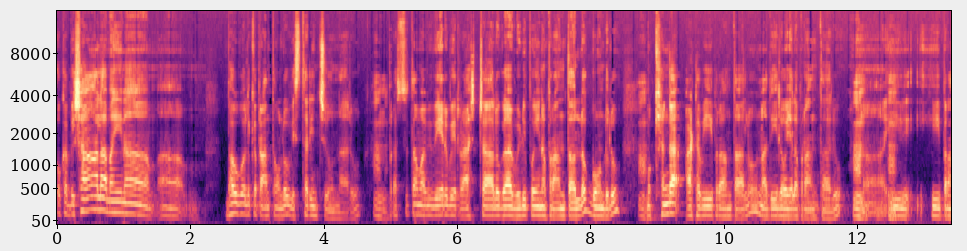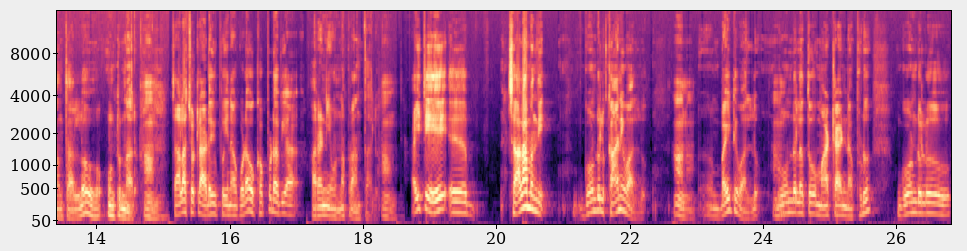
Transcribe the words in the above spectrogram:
ఒక విశాలమైన ఆ, భౌగోళిక ప్రాంతంలో విస్తరించి ఉన్నారు. ప్రస్తుతం అవి వేరు వేరు రాష్ట్రాలుగా విడిపోయిన ప్రాంతాల్లో గోండులు ముఖ్యంగా అటవీ ప్రాంతాలు నదీ లోయల ప్రాంతాలు ఈ ఈ ప్రాంతాల్లో ఉంటున్నారు. చాలా చోట్ల అడవి పోయినా కూడా ఒకప్పుడు అవి అరణ్యం ఉన్న ప్రాంతాలు. అయితే చాలామంది గోండులు కాని వాళ్ళు బయటి వాళ్ళు గోండులతో మాట్లాడినప్పుడు గోండులు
